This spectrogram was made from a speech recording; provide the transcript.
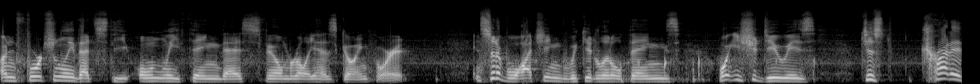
Unfortunately, that's the only thing this film really has going for it. Instead of watching Wicked Little Things, what you should do is just try to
